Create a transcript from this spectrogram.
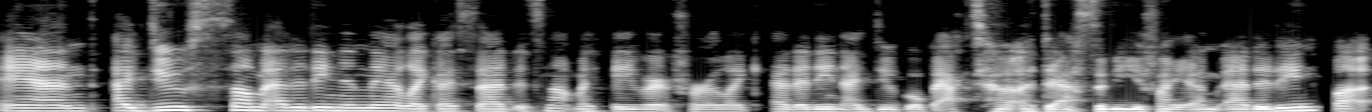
And I do some editing in there. Like I said, it's not my favorite for like editing. I do go back to Audacity if I am editing, but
